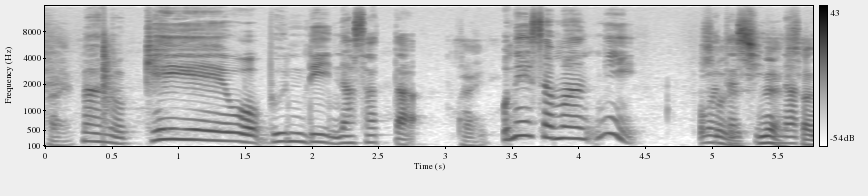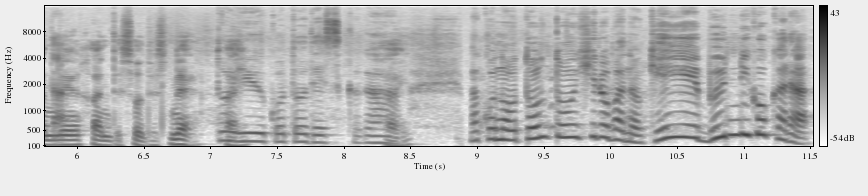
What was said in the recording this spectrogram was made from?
はい、まあ、あの経営を分離なさったお姉様にお渡しになった、ね、年半でそうですね。ということですが、はい、まあ、このトントン広場の経営分離後から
